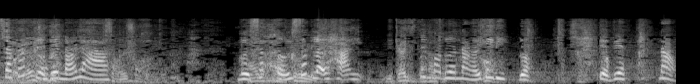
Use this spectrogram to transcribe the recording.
Gia Cát tiểu viên nói là Người sắp tới rất lợi hại. Xin mau đưa nàng ấy đi đi. Được. Tiểu viên Nào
